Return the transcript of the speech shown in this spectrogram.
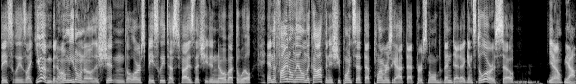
basically is like, "You haven't been home. You don't know this shit." And Dolores basically testifies that she didn't know about the will. And the final nail in the coffin is she points out that Plummer's got that personal vendetta against Dolores. So, you know, yeah.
